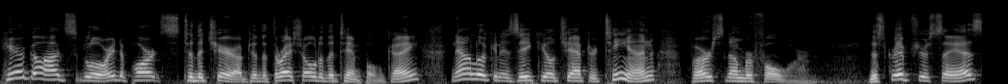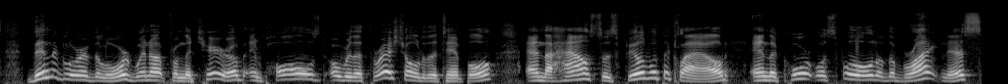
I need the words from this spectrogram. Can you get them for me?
here God's glory departs to the cherub, to the threshold of the temple. Okay? Now look in Ezekiel chapter 10, verse number 4. The scripture says, Then the glory of the Lord went up from the cherub and paused over the threshold of the temple, and the house was filled with a cloud, and the court was full of the brightness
